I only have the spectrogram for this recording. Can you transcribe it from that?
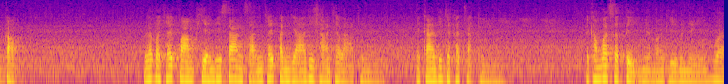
ำกับ แล้วก็ใช้ความเพียรที่สร้างสรรค์ใช้ปัญญาที่ชาญฉลาดยังไงในการที่จะขจัดยังไงแต่คำว่าสติเนี่ยบางทีมันอย่างนี้ว่า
